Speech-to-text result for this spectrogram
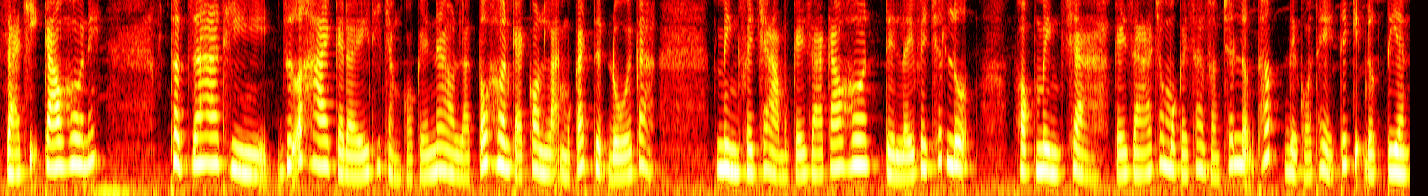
giá trị cao hơn ấy. Thật ra thì giữa hai cái đấy thì chẳng có cái nào là tốt hơn cái còn lại một cách tuyệt đối cả mình phải trả một cái giá cao hơn để lấy về chất lượng, hoặc mình trả cái giá cho một cái sản phẩm chất lượng thấp để có thể tiết kiệm được tiền.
